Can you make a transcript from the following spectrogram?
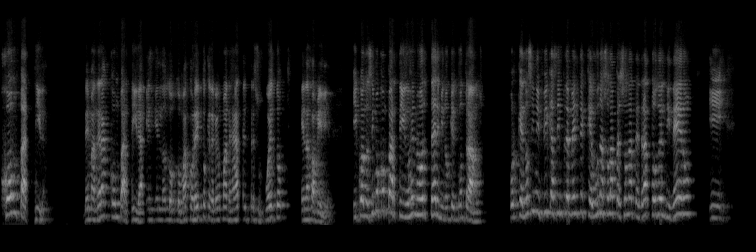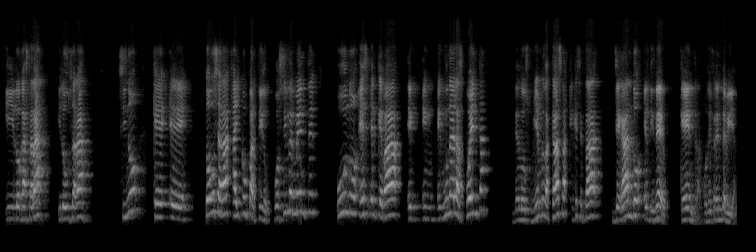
compartida. De manera compartida es, lo más correcto que debemos manejar el presupuesto en la familia. Y cuando decimos compartido es el mejor término que encontramos, porque no significa simplemente que una sola persona tendrá todo el dinero y, y lo gastará y lo usará, sino que eh, todo será ahí compartido. Posiblemente uno es el que va en, en, en una de las cuentas de los miembros de la casa, es que se está llegando el dinero que entra por diferentes vías.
